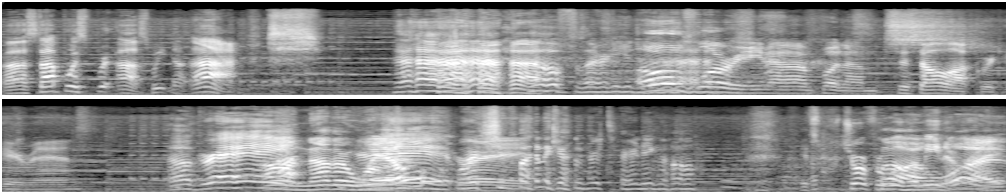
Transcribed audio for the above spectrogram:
Uh, stop whispering. Ah, sweet. No- ah. oh, Florina. Oh, Florina, but I'm It's just all awkward here, man. Oh, great. Oh, another one. Great. Weren't you planning on returning home? It's short for Oh, Wilhelmina, right?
